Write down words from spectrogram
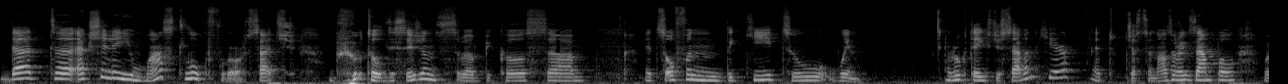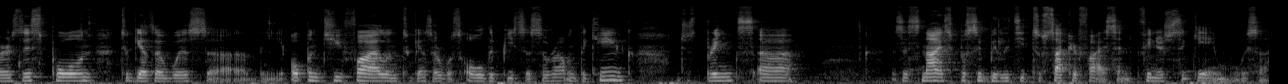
that uh, actually you must look for such brutal decisions uh, because um, it's often the key to win. Rook takes g7 here, it's just another example, where this pawn together with uh, the open g file and together with all the pieces around the king just brings uh, this nice possibility to sacrifice and finish the game with a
